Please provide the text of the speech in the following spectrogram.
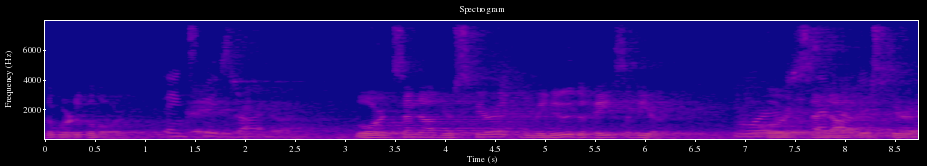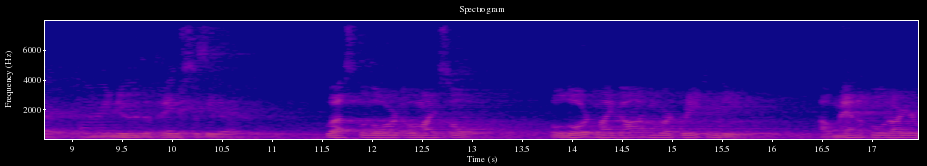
The word of the Lord. Thanks be to God. Lord, send out your Spirit and renew the face of the earth. Lord, send out your Spirit and renew the face of the earth. Bless the Lord, O my soul. O Lord my God, you are great indeed. How manifold are your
